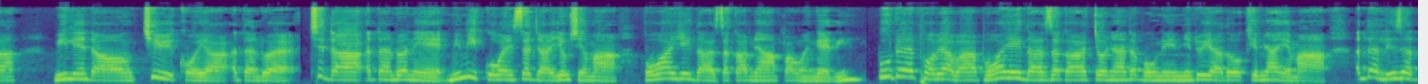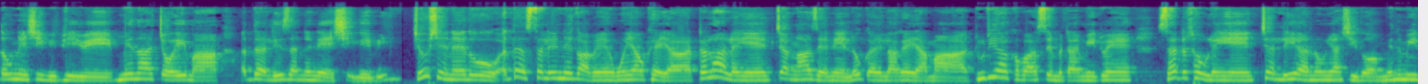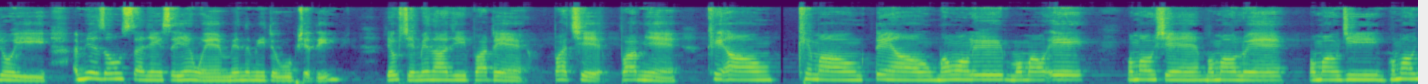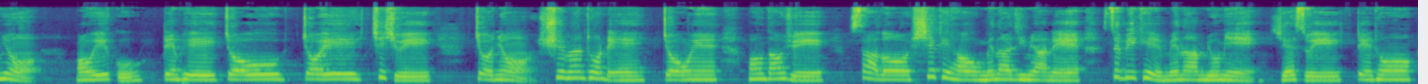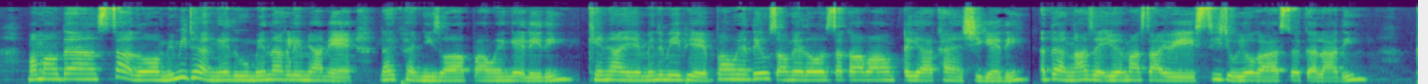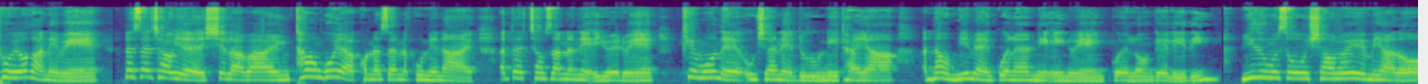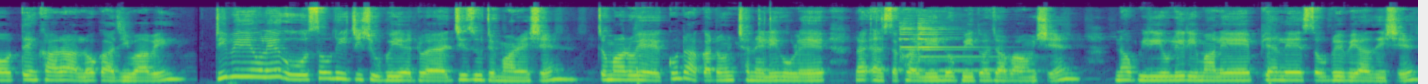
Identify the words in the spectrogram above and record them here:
မီလင်းတောင်ချစ်၍ခေါ်ရာအတန်ထွက်ချစ်တာအတန်ထွက်နဲ့မိမိကိုယ်ပိုင်စက်ကြာရုပ်ရှင်မှာဘဝရိပ်သာဇက်ကားများပါဝင်ခဲ့သည်ပူးတွဲဖော်ပြပါဘဝရိပ်သာဇက်ကားကြော်ညာတပ်ပုံတွင်မြင်တွေ့ရသောခင်များရင်မှာအသက်53နှစ်ရှိပြီဖြစ်၍မင်းသားကျော်အေးမှာအသက်42နှစ်ရှိလေပြီရုပ်ရှင်ထဲသို့အသက်14နှစ်ကပင်ဝင်ရောက်ခဲ့ရာတစ်လလျင်ကြက်90နဲ့လောက်ကင်လာခဲ့ရာမှာဒုတိယကမ္ဘာစစ်မတိုင်မီတွင်ဇက်တထုတ်လျင်ကြက်400နှုန်းရရှိသောမင်းသမီးတို့၏အမြင့်ဆုံးစံချိန်စရင်ဝင်မင်းသမီးတစ်ဦးဖြစ်သည်ရုပ်ရှင်မင်းသားကြီးဘာတင်ဘာချစ်ဘာမြင့်ခင်အောင်ခင်မောင်တင်အောင်မောင်မောင်လေးမောင်မောင်အေးမောင်မောင်ရှင်မောင်မောင်လွင်မောင်မောင်ကြီးမောင်မောင်ညွန့်မောင်အေးကိုတင်ဖေကျော်ဦးကျော်အေးချစ်ရွှေ ကျော်ညွန့်ရွှေမန်းထွန်းတင်ကျော်ဝင်းမောင်တောင်းရွှေစသောရှစ်ခေတ်ဟောင်းမင်းသားကြီးများနဲ့စစ်ပိခေတ်မင်းသားမျိုးမြင့်ရဲဆွေတင်ထွန်းမောင်မောင်တန်းစသောမိမိထက်ငယ်သူမင်းသားကလေးများနဲ့လိုက်ဖက်ညီစွာပါဝင်ခဲ့လေသည်ခင်ဗျရဲ့မင်းသမီးဖြစ်ပါဝင်သရုပ်ဆောင်ခဲ့သောဇက်ကားပေါင်း100ခန့်ရှိခဲ့သည်အသက်50အရွယ်မှစ၍စီဂျိုယောဂါဆွဲကပ်လာသည်ထိုယောဂါနဲ့ပင် 26ရက်8လပိုင်း1982ခုနှစ်၌အသက်62နှစ်အရွယ်တွင်ခင်မွန်းတဲ့ဦးရှမ်းနှင့်အတူနေထိုင်ရာအနောက်မြင့်မြိုင်ကွယ်လန်းနေအိမ်တွင်ကွယ်လွန်ခဲ့လေသည်မြည်သူမဆိုရှောင်လွှဲရမရသောတင်ခါရလောကကြီးပါပဲဒီဗီဒီယိုလေးကိုစုံထိကြည့်ရှုပေးရတဲ့အတွက်ကျေးဇူးတင်ပါတယ်ရှင်ကျမတို့ရဲ့ကွန်တာကာတွန်း channel လေးကိုလည်း like and subscribe လေးလုပ်ပေးသွားကြပါအောင်ရှင်နောက်ဗီဒီယိုလေးတွေမှာလည်းပြန်လည်ဆုံတွေ့ပါရစေရှင်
